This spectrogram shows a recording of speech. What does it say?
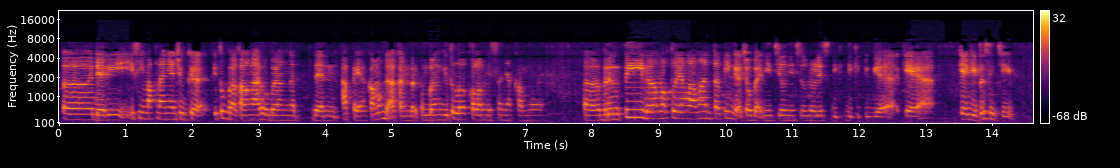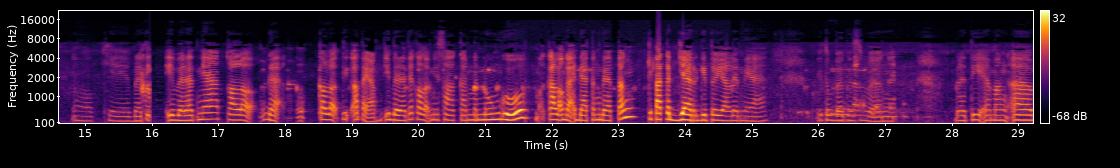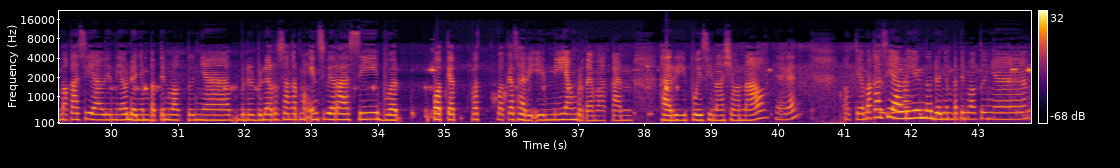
uh, dari isi maknanya juga itu bakal ngaruh banget. Dan apa ya kamu nggak akan berkembang gitu loh kalau misalnya kamu uh, berhenti dalam waktu yang lama tapi nggak coba nyicil-nyicil nulis dikit-dikit juga. Kayak kayak gitu sih Cip. Oke, berarti ibaratnya kalau nggak kalau apa ya ibaratnya kalau misalkan menunggu kalau nggak datang datang kita kejar gitu ya Lin ya. Itu bagus banget Berarti emang uh, makasih ya Lin ya udah nyempetin waktunya bener-bener sangat menginspirasi buat podcast podcast hari ini yang bertemakan Hari Puisi Nasional ya kan. Oke, makasih ya Lin udah nyempetin waktunya.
